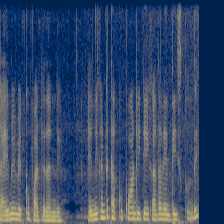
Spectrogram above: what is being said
టైం ఏమి ఎక్కువ పట్టదండి. ఎందుకంటే తక్కువ క్వాంటిటీ కదా నేను తీసుకుంది.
